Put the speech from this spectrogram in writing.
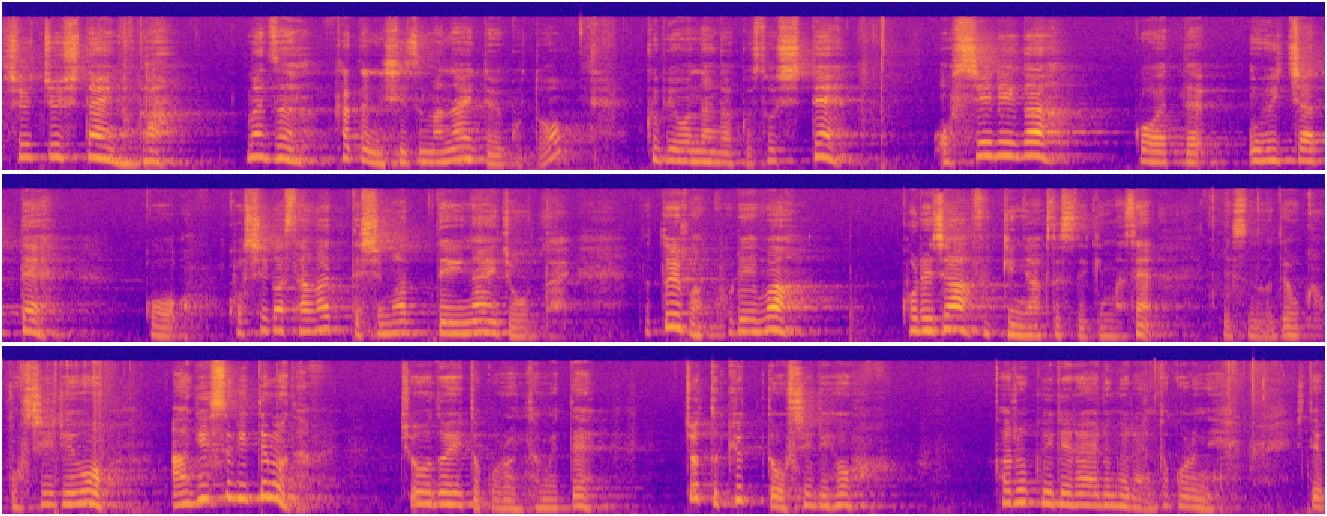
集中したいのがまず肩に沈まないということ。首を長くそしてお尻がこうやって浮いちゃってこう腰が下がってしまっていない状態。例えばこれはこれじゃ腹筋にアクセスできません。ですのでお尻を上げすぎてもダメ。ちょうどいいところに止めてちょっとキュッとお尻を軽く入れられるぐらいのところにして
